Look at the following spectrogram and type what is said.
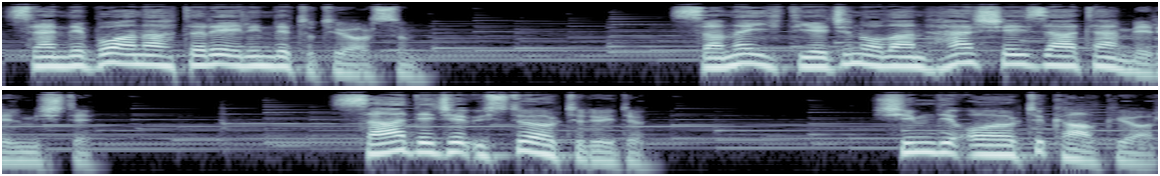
Sen de bu anahtarı elinde tutuyorsun. Sana ihtiyacın olan her şey zaten verilmişti. Sadece üstü örtülüydü. Şimdi o örtü kalkıyor.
